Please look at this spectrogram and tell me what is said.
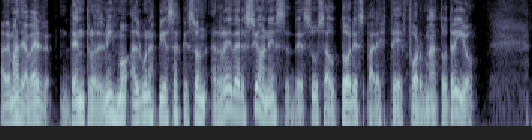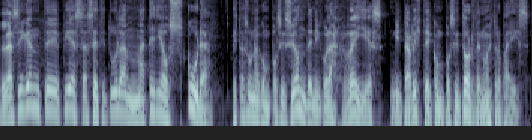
Además de haber dentro del mismo algunas piezas que son reversiones de sus autores para este formato trío. La siguiente pieza se titula Materia Oscura. Esta es una composición de Nicolás Reyes, guitarrista y compositor de nuestro país.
